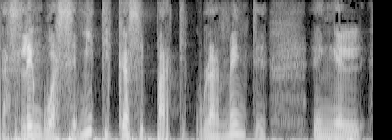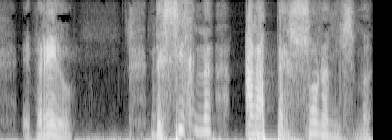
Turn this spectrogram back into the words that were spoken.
las lenguas semíticas y particularmente en el hebreo, designa a la persona misma,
